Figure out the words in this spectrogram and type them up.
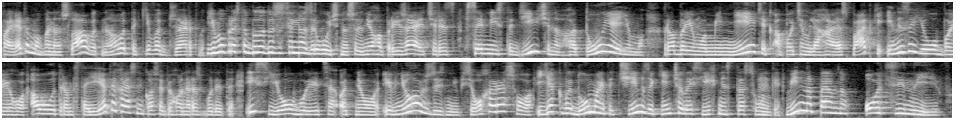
поэтому вона йшла от на от такі от жертви. Йому просто було дуже сильно зручно, що до нього приїжджає через все місто дівчина, готує йому, робить йому мінетик, а потім лягає спадки і не зайобує його. А утром встає тихесенько, щоб його не розбудити, і сйобується від нього. І в нього в житті все хорошо. І як ви думаєте, чим закінчились їхні стосунки? Він, напевно, оцінив.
